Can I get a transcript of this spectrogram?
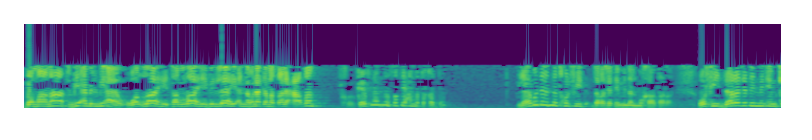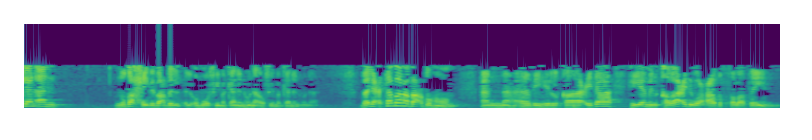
ضمانات مئة بالمئة. والله تالله بالله أن هناك مصالح أعظم. كيف نستطيع أن نتقدم؟ لا بد أن ندخل في درجة من المخاطرة. وفي درجة من إمكان أن نضحي ببعض الأمور في مكان هنا أو في مكان هنا. بل اعتبر بعضهم أن هذه القاعدة هي من قواعد وعاظ السلاطين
